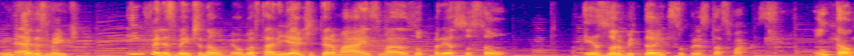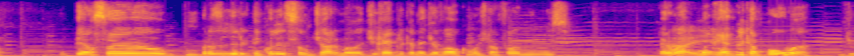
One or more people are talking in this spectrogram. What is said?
Infelizmente. Infelizmente não. Eu gostaria de ter mais, mas o preço são exorbitantes o preço das facas. Então, pensa um brasileiro que tem coleção de arma de réplica medieval, como a gente tava falando no início. Era uma, Aí. uma réplica boa, de,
